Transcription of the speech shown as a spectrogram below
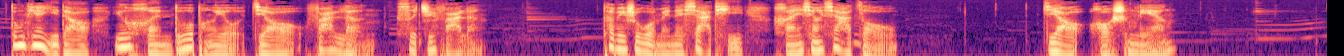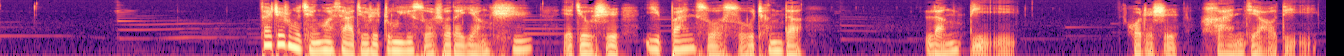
冬天一到，有很多朋友脚发冷、四肢发冷。特别是我们的下体寒向下走，脚好生凉。在这种情况下，就是中医所说的阳虚，也就是一般所俗称的冷底，或者是寒脚底。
